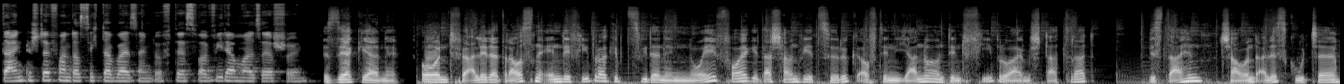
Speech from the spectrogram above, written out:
Danke, Stefan, dass ich dabei sein durfte. Es war wieder mal sehr schön. Sehr gerne. Und für alle da draußen, Ende Februar gibt es wieder eine neue Folge. Da schauen wir zurück auf den Januar und den Februar im Stadtrat. Bis dahin, ciao und alles Gute.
